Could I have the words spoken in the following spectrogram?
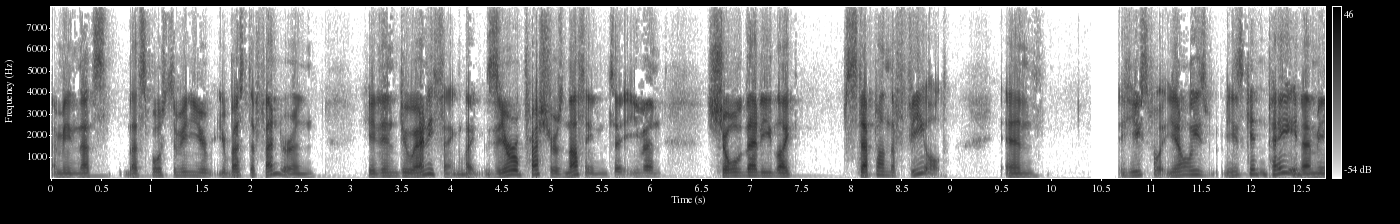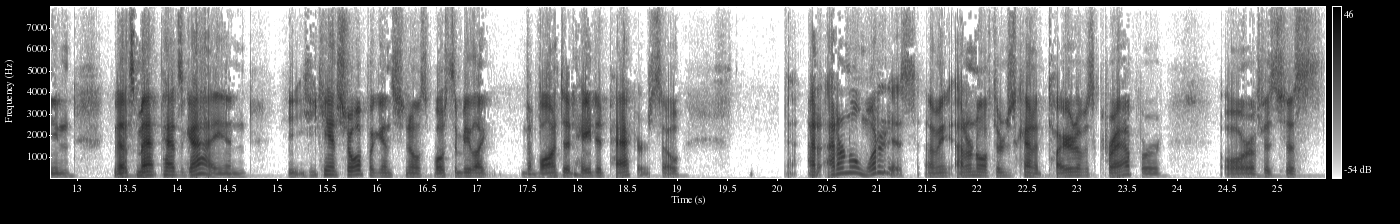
I mean that's that's supposed to be your your best defender, and he didn't do anything. Like zero pressures, nothing to even show that he like stepped on the field. And he's you know he's he's getting paid. I mean, that's Matt Pat's guy, and he, he can't show up against you know supposed to be like the vaunted hated Packers. So I, I don't know what it is. I mean, I don't know if they're just kind of tired of his crap or or if it's just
